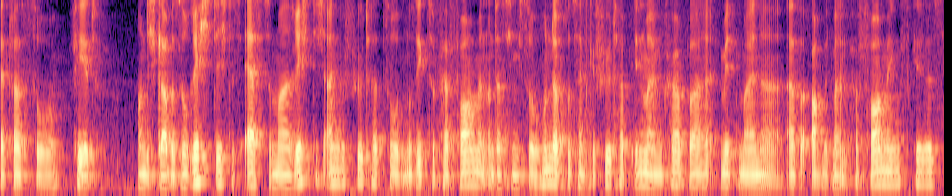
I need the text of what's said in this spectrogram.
etwas so fehlt. Und ich glaube, so richtig, das erste Mal richtig angefühlt hat, so Musik zu performen und dass ich mich so 100% gefühlt habe in meinem Körper, mit meiner, also auch mit meinen Performing-Skills,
